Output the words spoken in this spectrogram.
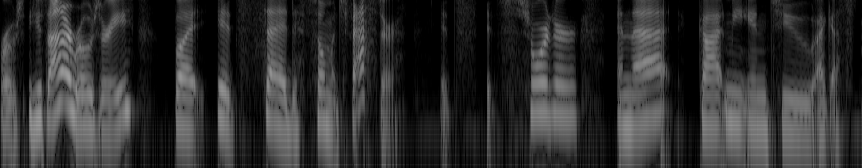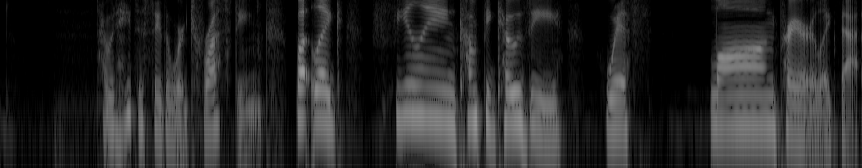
ros- he's on a rosary, but it's said so much faster. It's it's shorter, and that got me into, I guess, I would hate to say the word trusting, but like feeling comfy, cozy with long prayer like that.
